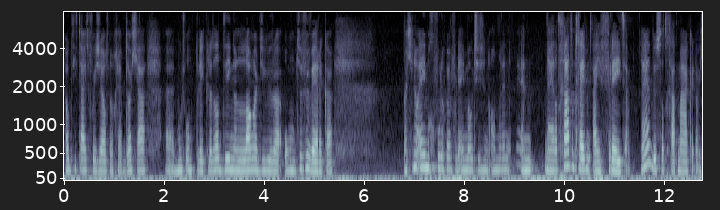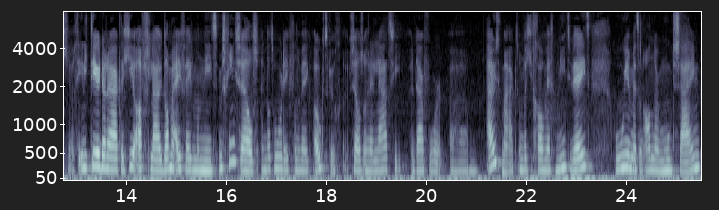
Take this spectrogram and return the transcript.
ook die tijd voor jezelf nog hebt. Dat je uh, moet ontprikkelen, dat dingen langer duren om te verwerken dat je nou eenmaal gevoelig bent voor de emoties van anderen. En, en nou ja, dat gaat op een gegeven moment aan je vreten. Hè? Dus dat gaat maken dat je geïrriteerder raakt, dat je je afsluit, dan maar even helemaal niet. Misschien zelfs, en dat hoorde ik van de week ook terug, zelfs een relatie daarvoor um, uitmaakt. Omdat je gewoonweg niet weet hoe je met een ander moet zijn.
